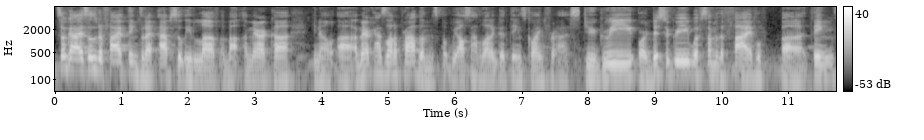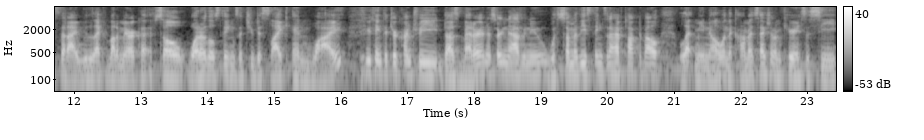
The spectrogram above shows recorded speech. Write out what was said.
So guys those are the five things that i absolutely love about america you know, uh, America has a lot of problems, but we also have a lot of good things going for us. Do you agree or disagree with some of the five uh, things that I really like about America? If so, what are those things that you dislike and why? If you think that your country does better in a certain avenue with some of these things that I have talked about, let me know in the comment section. I'm curious to see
